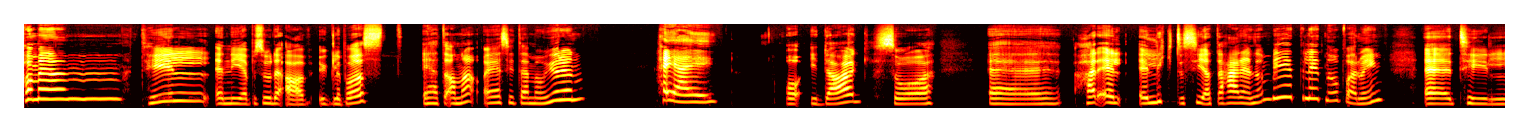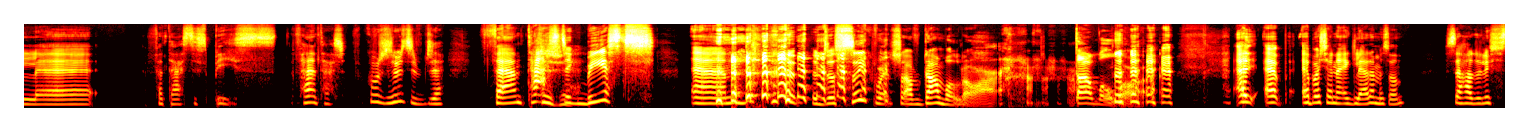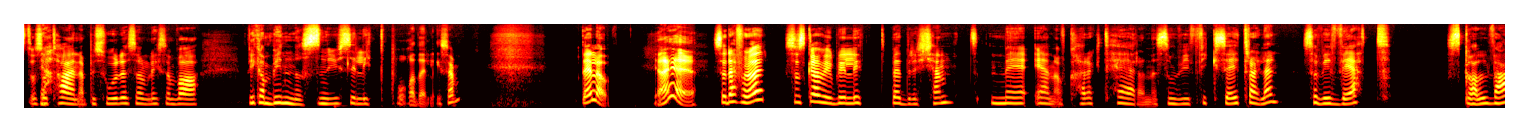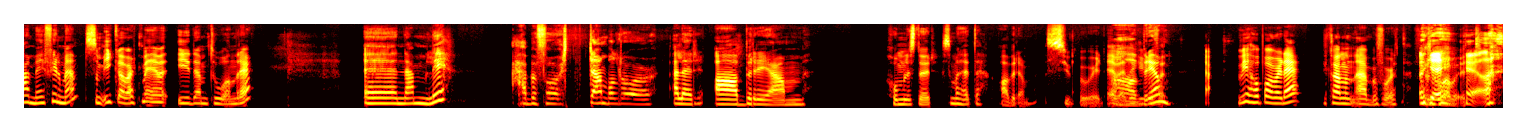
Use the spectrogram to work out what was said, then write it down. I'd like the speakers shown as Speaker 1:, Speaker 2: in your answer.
Speaker 1: Velkommen til en ny episode av Uglepost. Jeg heter Anna, og jeg sitter her med Jorunn.
Speaker 2: Hei, hei!
Speaker 1: Og i dag så eh, har jeg, jeg lykt å si at det her er en sånn bitte liten oppvarming eh, til eh, Fantastic Beasts Fantastic Fantastic Beasts and The Secrets of Dumbledore.
Speaker 2: Dumbledore.
Speaker 1: jeg, jeg, jeg bare kjenner jeg gleder meg sånn. Så jeg hadde lyst til å
Speaker 2: Ja.
Speaker 1: ta en episode som liksom var Vi kan begynne å snuse litt på det, liksom. Det er lov.
Speaker 2: Ja, ja.
Speaker 1: Så derfor så skal vi bli litt bedre kjent med en av karakterene som vi fikk se i traileren, som vi vet skal være med i filmen, som ikke har vært med i de to andre. Eh, nemlig Aberforth Dumbledore. Eller Abraham Humlesnurr, som han heter. Abraham. Superweird.
Speaker 2: Abraham?
Speaker 1: Ja, vi hopper over det. Vi kaller han Aberforth.
Speaker 2: OK. Ja.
